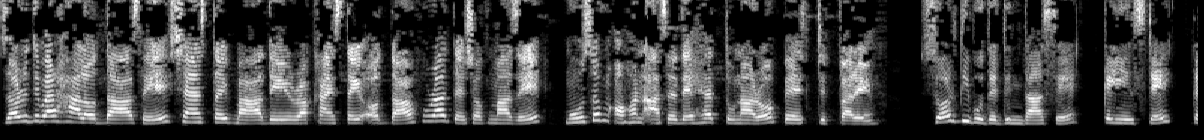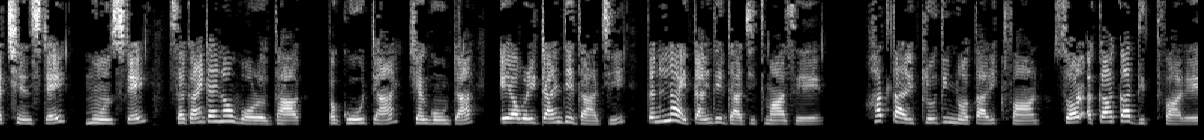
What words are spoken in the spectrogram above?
জরদিবার হালত দা আছে শ্যাস্তাই বাদে রাখাইস্তাই অদ্দা হুরা দেশত মাঝে মৌসুম অহন আছে দে হেত তুনারো বেশ জিত পারে জর দিবুদে দিন দা আছে কলিন স্টে কচ্ছিন স্টে মွန်စတေ tanilai tain de daji thmaze hat tarik kloti no tarik fan zor akaka ditware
